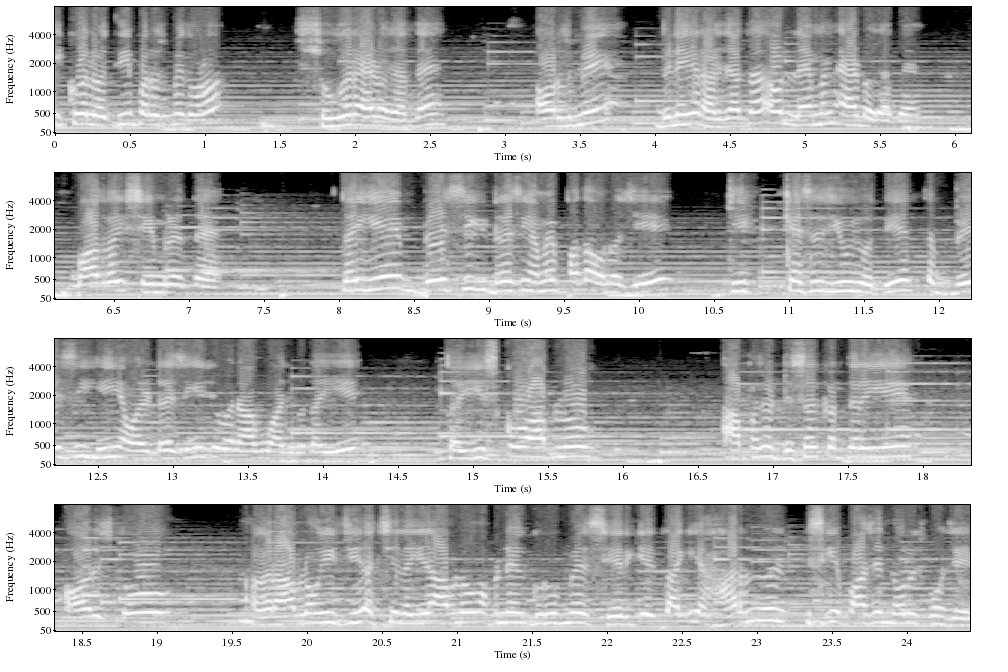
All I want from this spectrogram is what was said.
इक्वल होती है, पर उसमें थोड़ा शुगर ऐड हो जाता है और उसमें विनेगर हट जाता है और लेमन ऐड हो जाता है। बाद वही सेम रहता है। तो ये बेसिक ड्रेसिंग हमें पता होना चाहिए कि कैसे यूज़ होती है। तो बेसिक ही हमारी ड्रेसिंग है जो मैंने आपको आज बताइए तो इसको आप लोग आपस में डिस्कस करते रहिए और इसको अगर आप लोगों की चीज़ अच्छी लगी, आप लोग अपने ग्रुप में शेयर किए ताकि हर किसी के पास नॉलेज पहुँचे।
